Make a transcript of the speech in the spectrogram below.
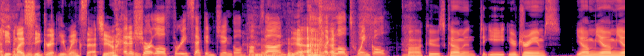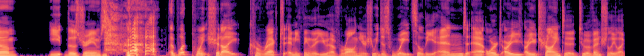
Keep my secret, he winks at you. and a short little three second jingle comes on, Yeah. like a little twinkle. Baku's coming to eat your dreams. Yum, yum, yum. Eat those dreams. At what point should I correct anything that you have wrong here? Should we just wait till the end, uh, or are you are you trying to to eventually like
